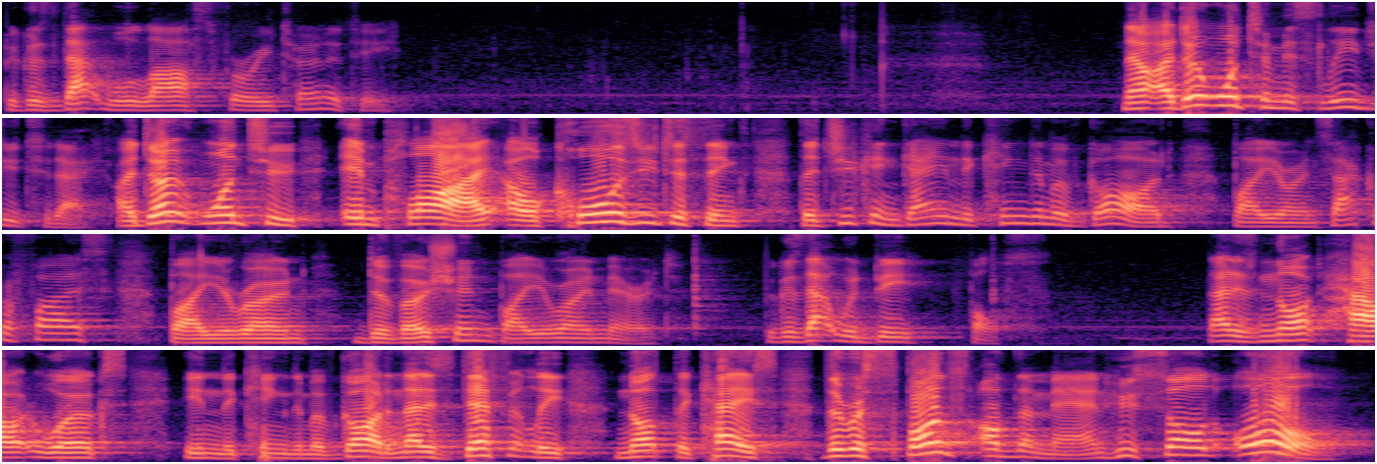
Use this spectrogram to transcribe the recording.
because that will last for eternity. Now, I don't want to mislead you today. I don't want to imply or cause you to think that you can gain the kingdom of God by your own sacrifice, by your own devotion, by your own merit, because that would be false. That is not how it works in the kingdom of God, and that is definitely not the case. The response of the man who sold all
